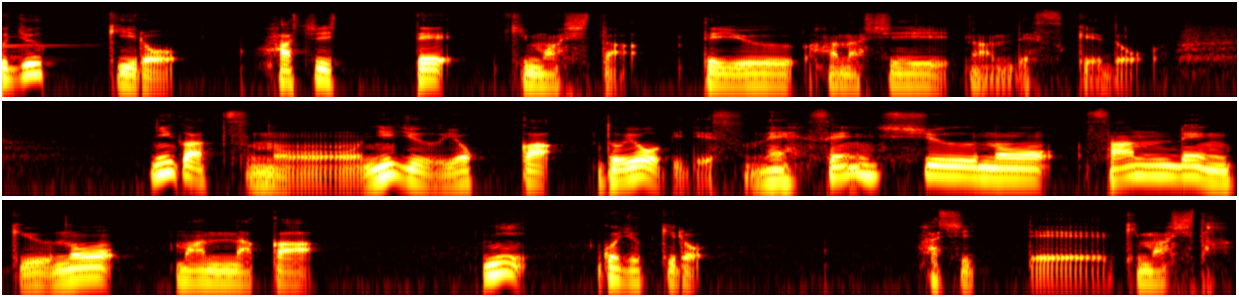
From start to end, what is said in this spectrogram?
50キロ走ってきましたっていう話なんですけど2月の24日土曜日ですね。先週の3連休の真ん中に50キロ走ってきました。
